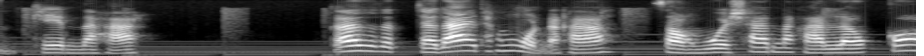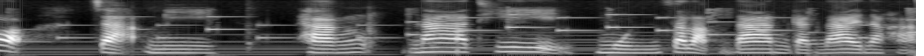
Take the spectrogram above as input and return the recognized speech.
ำเข้มนะคะ ก็จะได้ทั้งหมดนะคะ 2 เวอร์ชันนะคะ แล้วก็จะมี ทั้งหน้าที่หมุนสลับด้านกันได้นะคะ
